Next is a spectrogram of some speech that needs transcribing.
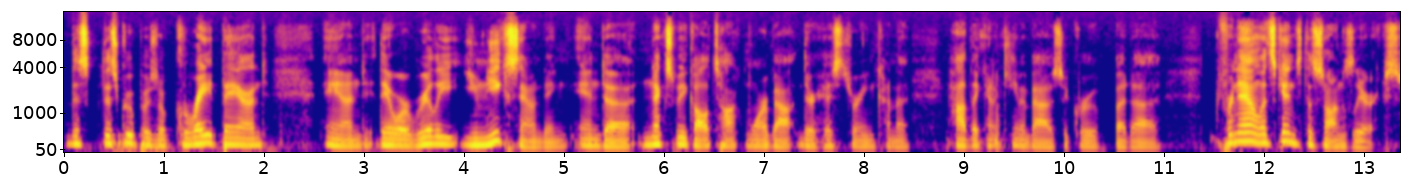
this this group is a great band, and they were really unique sounding. And uh, next week I'll talk more about their history and kind of how they kind of came about as a group. But uh, for now, let's get into the song's lyrics.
